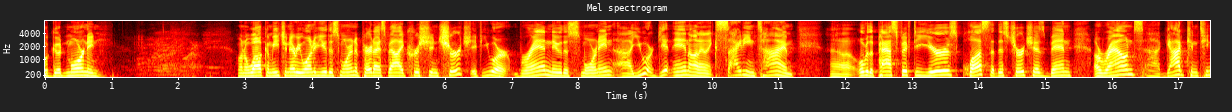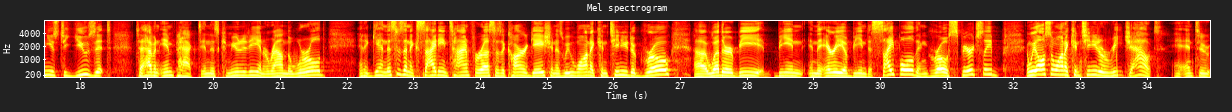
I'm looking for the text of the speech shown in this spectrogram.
Well, good morning. I want to welcome each and every one of you this morning to Paradise Valley Christian Church. If you are brand new this morning, uh, you are getting in on an exciting time. Uh, over the past 50 years plus that this church has been around, uh, God continues to use it to have an impact in this community and around the world. And again, this is an exciting time for us as a congregation as we want to continue to grow, uh, whether it be being in the area of being discipled and grow spiritually. And we also want to continue to reach out and, and to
